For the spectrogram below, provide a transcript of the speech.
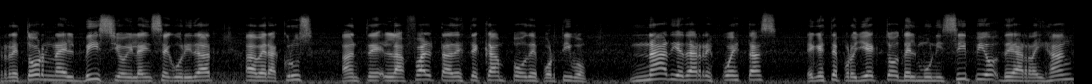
retorna el vicio y la inseguridad a Veracruz ante la falta de este campo deportivo. Nadie da respuestas en este proyecto del municipio de Arraiján.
